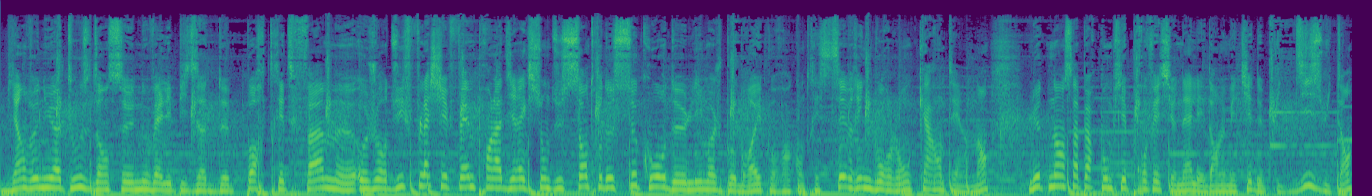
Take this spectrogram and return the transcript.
Bienvenue à tous dans ce nouvel épisode de Portrait de femme. Aujourd'hui, Flash FM prend la direction du centre de secours de Limoges-Beaubreuil pour rencontrer Séverine Bourlon, 41 ans, lieutenant sapeur-pompier professionnel et dans le métier depuis 18 ans.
